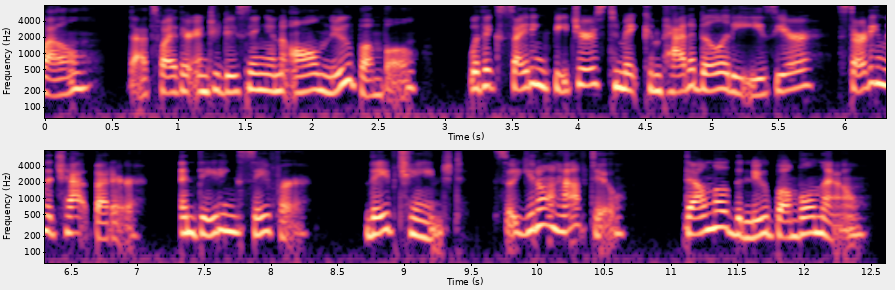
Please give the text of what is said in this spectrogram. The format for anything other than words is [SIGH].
well, that's why they're introducing an all new Bumble with exciting features to make compatibility easier, starting the chat better, and dating safer. They've changed, so you don't have to. Download the new Bumble now.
